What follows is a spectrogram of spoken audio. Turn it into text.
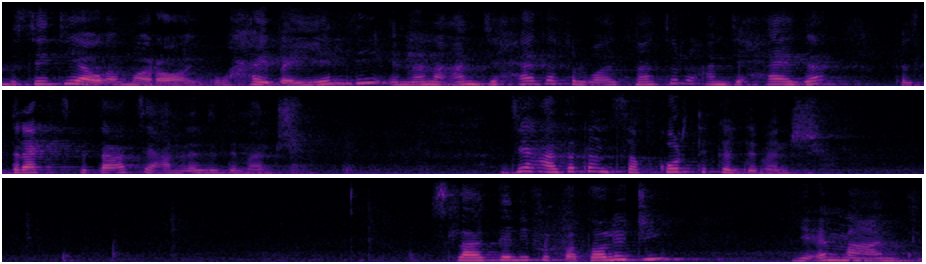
ب CT أو MRI وهيبين لي إن أنا عندي حاجة في ال white matter عندي حاجة في ال tracts بتاعتي عاملة لي dementia دي عادة subcortical dementia slide تاني في ال pathology يا إما عندي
